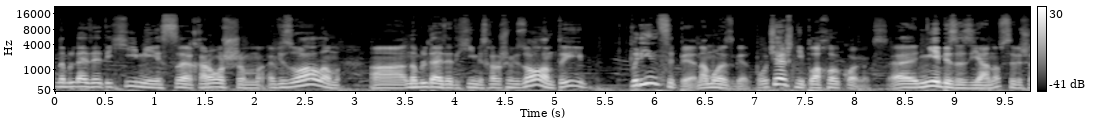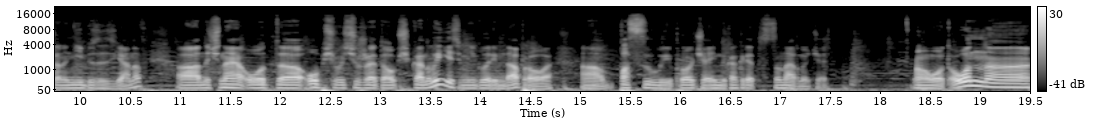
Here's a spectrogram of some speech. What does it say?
наблюдая за этой химией с хорошим визуалом, а, наблюдая за этой химией с хорошим визуалом, ты, в принципе, на мой взгляд, получаешь неплохой комикс. Э, не без изъянов, совершенно не без изъянов. А, начиная от э, общего сюжета, общей канвы, если мы не говорим, да, про а, посылы и прочее, а именно конкретно сценарную часть. Вот. Он э,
